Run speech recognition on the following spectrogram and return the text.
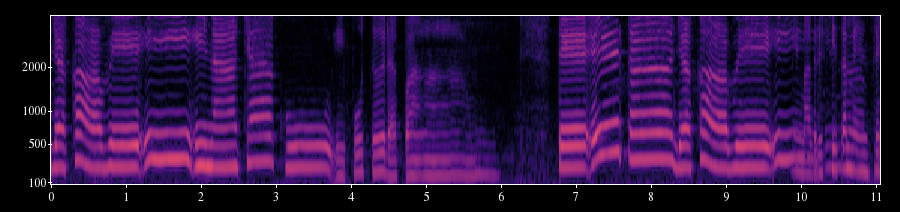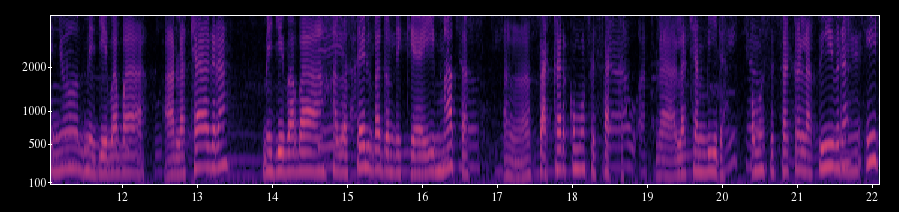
yakabe inachaku iputurapam. Teeta yakabe. Mi madrecita me enseñó, me llevaba a la chagra, me llevaba a la selva donde que hay matas a sacar cómo se saca la, la chambira, cómo se saca la fibra y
